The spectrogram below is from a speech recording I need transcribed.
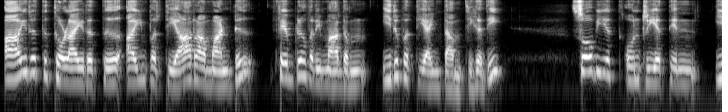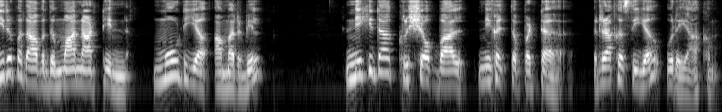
ஆயிரத்து தொள்ளாயிரத்து ஐம்பத்தி ஆறாம் ஆண்டு பிப்ரவரி மாதம் இருபத்தி ஐந்தாம் திகதி சோவியத் ஒன்றியத்தின் இருபதாவது மாநாட்டின் மூடிய அமர்வில் நிகிதா குருஷோவால் நிகழ்த்தப்பட்ட ரகசிய உரையாகும்.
